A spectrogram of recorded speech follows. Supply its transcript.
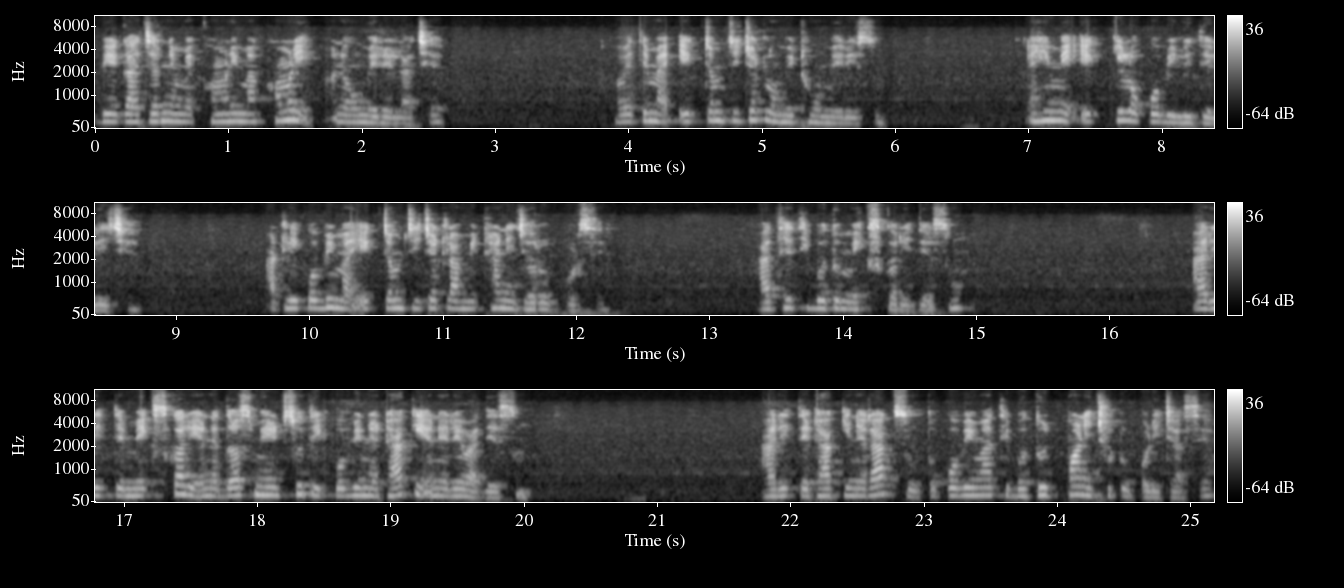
બે ગાજરને મેં ખમણીમાં ખમણી અને ઉમેરેલા છે. હવે તેમાં એક ચમચી જેટલું મીઠું ઉમેરીશું. અહીં મેં એક કિલો કોબી લીધેલી છે. આટલી કોબીમાં એક ચમચી જેટલા મીઠાની જરૂર પડશે. હાથેથી બધું મિક્સ કરી દેશું. આ રીતે મિક્સ કરી અને દસ મિનિટ સુધી કોબીને ઢાંકી અને રહેવા દેશું. આ રીતે ઢાંકીને રાખશું તો કોબીમાંથી બધું જ પાણી છૂટું પડી જશે.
